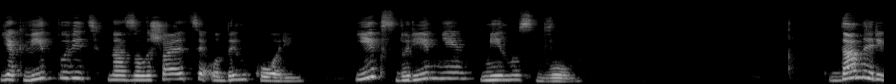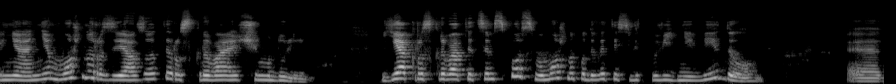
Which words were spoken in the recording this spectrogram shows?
як відповідь, нас залишається один корінь. Х дорівнює мінус 2. Дане рівняння можна розв'язувати, розкриваючи модулі. Як розкривати цим способом, можна подивитись відповідні відео е,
